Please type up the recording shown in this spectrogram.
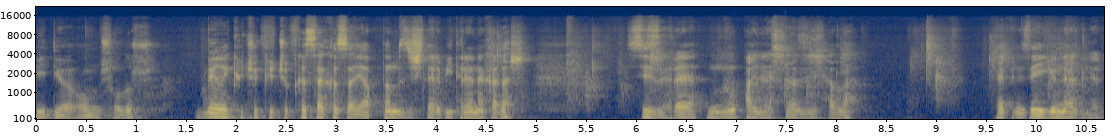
video olmuş olur. Böyle küçük küçük kısa kısa yaptığımız işleri bitirene kadar sizlere bunu paylaşacağız inşallah. Hepinize iyi günler dilerim.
